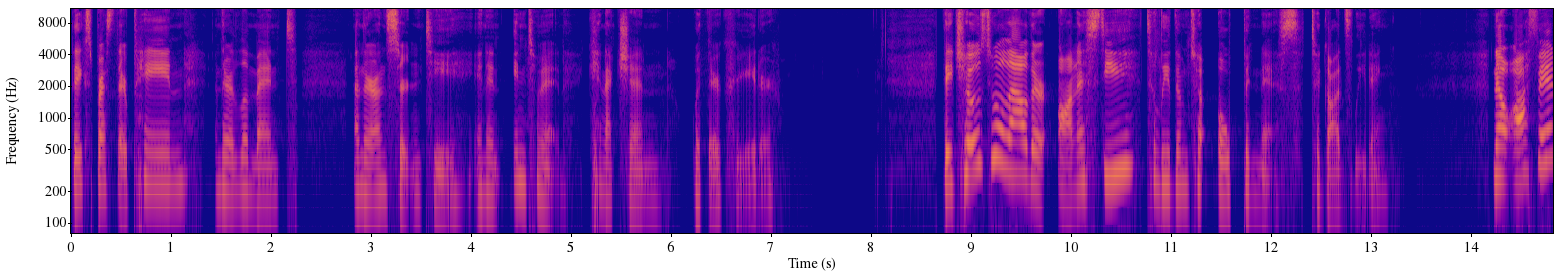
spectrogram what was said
They express their pain and their lament and their uncertainty in an intimate connection with their Creator. They chose to allow their honesty to lead them to openness to God's leading. Now, often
